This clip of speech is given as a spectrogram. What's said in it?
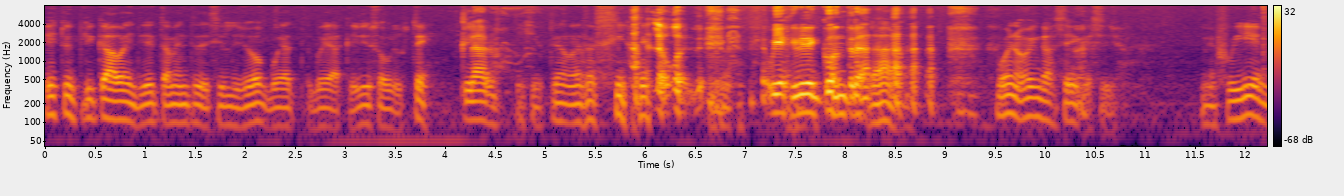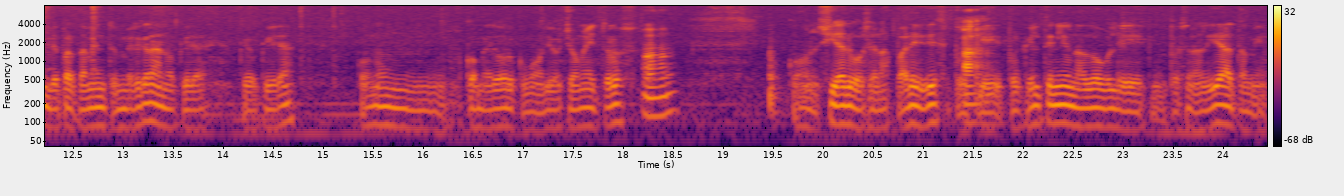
Esto implicaba indirectamente decirle yo voy a, voy a escribir sobre usted. Claro. Y si usted no me recibe... voy a escribir en contra. Claro. Bueno, véngase, qué sé yo. Me fui en un departamento en Belgrano, que era, creo que era, con un comedor como de 8 metros. Ajá con ciervos en las paredes, porque, ah. porque él tenía una doble personalidad también.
